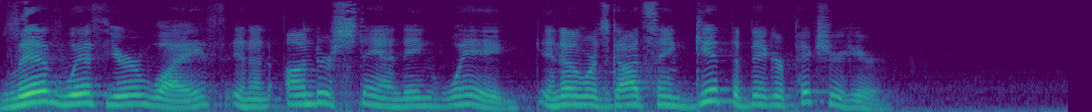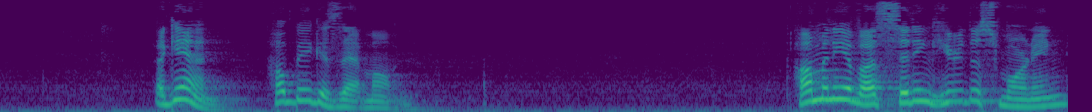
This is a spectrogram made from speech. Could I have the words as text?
Live with your wife in an understanding way. In other words, God's saying, get the bigger picture here. Again, how big is that mountain? How many of us sitting here this morning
